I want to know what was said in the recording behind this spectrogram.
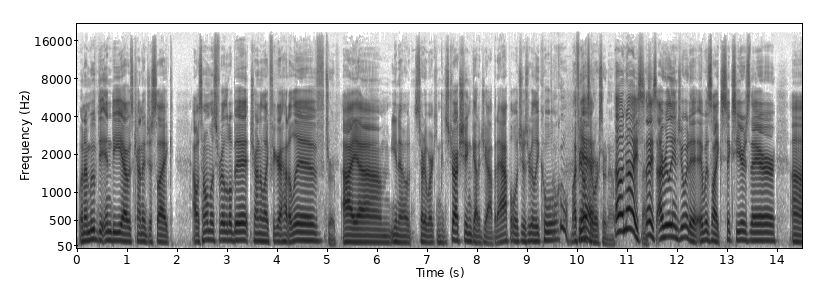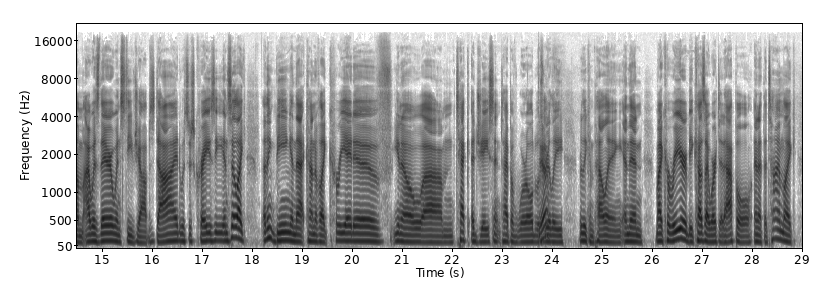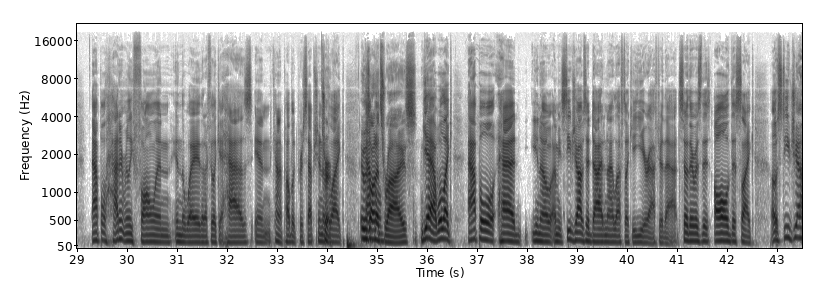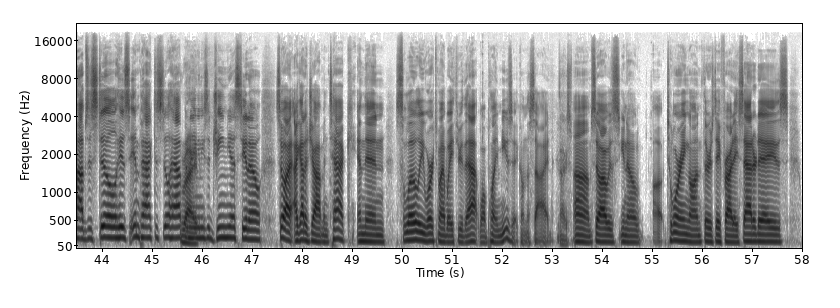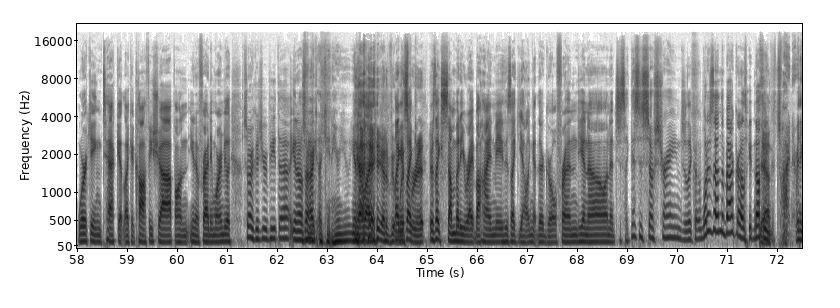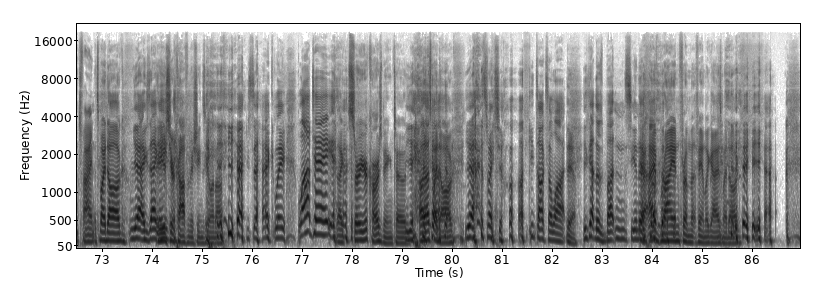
when I moved to Indy, I was kind of just like I was homeless for a little bit, trying to like figure out how to live. Sure. I um, you know, started working construction, got a job at Apple, which was really cool. Oh, cool. My fiance Yeah. works there now. Oh, nice, nice, I really enjoyed it. It was like six years there. Um, I was there when Steve Jobs died, which was crazy. And so, like, I think being in that kind of like creative, you know, um, tech adjacent type of world was Yeah. really, really compelling. And then my career, because I worked at Apple, and at the time, like, Apple hadn't really fallen in the way that I feel like it has in kind of public perception Sure. of like It was on its rise. yeah, well, like Apple had, you know, I mean, Steve Jobs had died, and I left like a year after that. So there was this all this like, oh, Steve Jobs is still his impact is still happening, Right. and he's a genius, you know. So I, I got a job in tech, and then slowly worked my way through that while playing music on the side. Nice. Um, so I was, you know, uh, touring on Thursday, Friday, Saturdays, working tech at like a coffee shop on, you know, Friday morning. Be like, sorry, could you repeat that? You know, sorry, I, I can't hear you. You know, like, you like it's like it. there's like somebody right behind me who's like yelling at their girlfriend, you know, and it's just like this is so strange. Like, uh, what is that in the background? Like nothing. Yeah. It's fine. Everything's fine. It's my dog. yeah, exactly. you just hear coffee machines going on. yeah, exactly. Latte. Like, sir, your car's being towed. Yeah. Oh, that's my dog. yeah, it's my dog. He talks a lot. Yeah. He's got those buttons, you know. Yeah, I have Brian from Family Guy as my dog. yeah.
